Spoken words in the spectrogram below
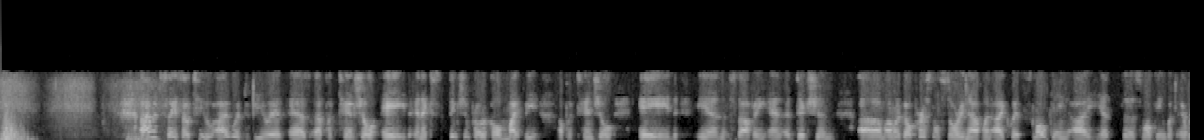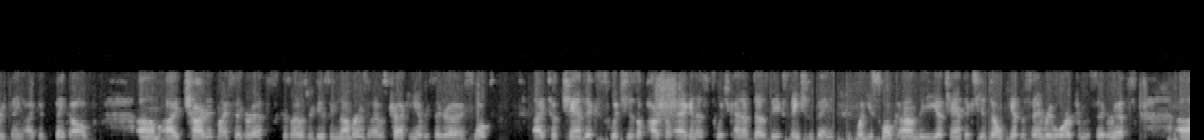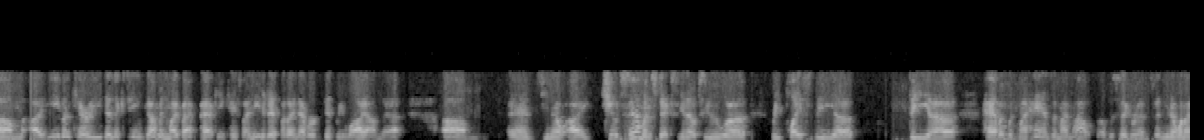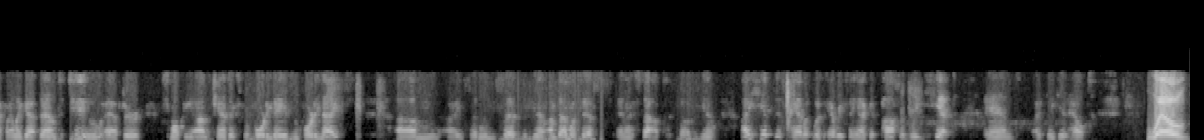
I would say so too. I would view it as a potential aid. An extinction protocol might be a potential aid in stopping an addiction. Um, I'm going to go personal story now. When I quit smoking, I hit the smoking with everything I could think of. Um, I charted my cigarettes because I was reducing numbers. I was tracking every cigarette I smoked. I took Chantix, which is a partial agonist, which kind of does the extinction thing. When you smoke on the uh, Chantix, you don't get the same reward from the cigarettes. Um, I even carried a nicotine gum in my backpack in case I needed it, but I never did rely on that. Um, and you know, I chewed cinnamon sticks, you know, to uh, replace the uh, the uh, habit with my hands in my mouth of the cigarettes. And you know, when I finally got down to two after smoking on Chantix for 40 days and 40 nights, um, I suddenly said, you know, I'm done with this, and I stopped. But you know, I hit this habit with everything I could possibly hit, and I think it helped. Well,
